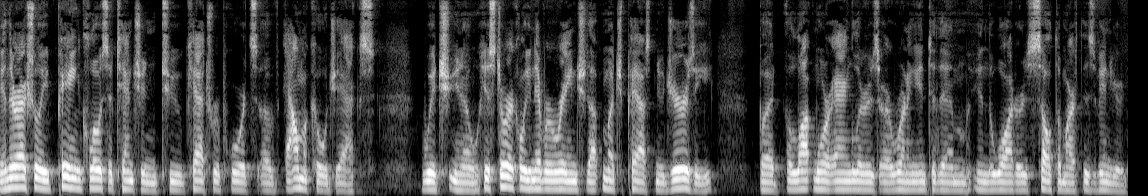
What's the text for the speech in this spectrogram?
and they're actually paying close attention to catch reports of Almaco jacks, which you know historically never ranged up much past New Jersey, but a lot more anglers are running into them in the waters south of Martha's Vineyard.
